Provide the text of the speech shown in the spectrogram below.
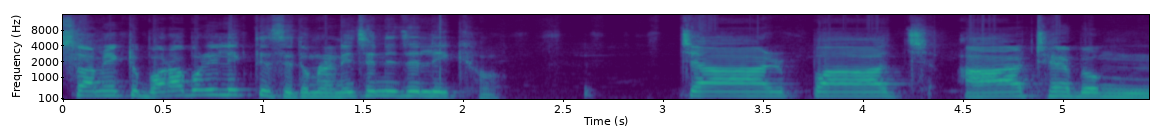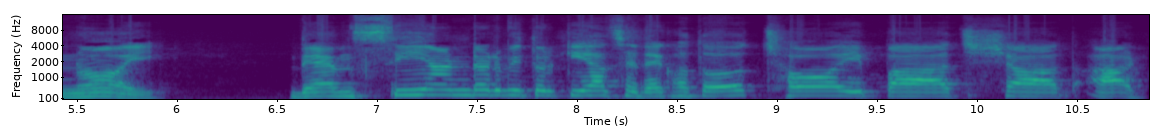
সো আমি একটু বরাবরই লিখতেছি, তোমরা নিচে নিচে লিখো। চার, পাঁচ, আট এবং নয়। দেন সি আন্ডার ভিতর কি আছে? দেখো তো, ছয়, পাঁচ, সাত, আট।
